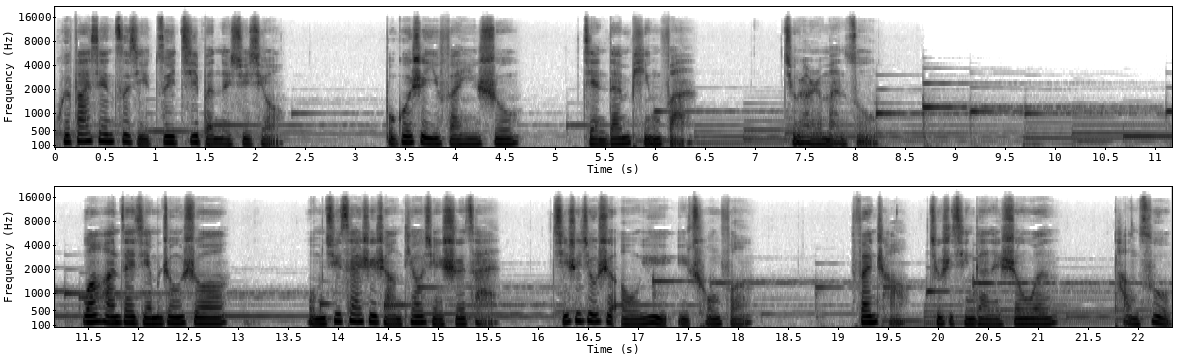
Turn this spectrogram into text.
会发现自己最基本的需求，不过是一饭一书，简单平凡，就让人满足。汪涵在节目中说：“我们去菜市场挑选食材。”其实就是偶遇与重逢，翻炒就是情感的升温，糖醋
